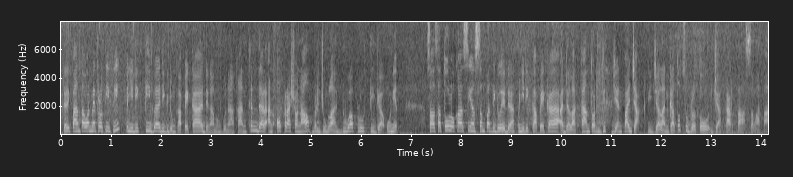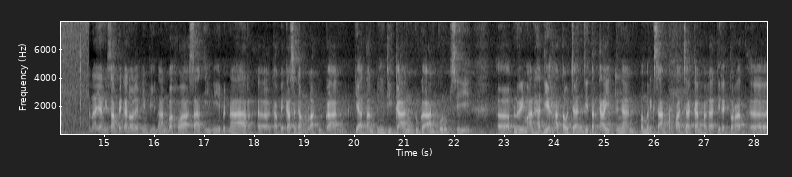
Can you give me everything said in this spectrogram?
Dari pantauan Metro TV, penyidik tiba di gedung KPK dengan menggunakan kendaraan operasional berjumlah 23 unit. Salah satu lokasi yang sempat digeledah penyidik KPK adalah kantor Ditjen Pajak di Jalan Gatot Subroto, Jakarta Selatan. Karena yang disampaikan oleh pimpinan bahwa saat ini benar eh, KPK sedang melakukan kegiatan penyidikan dugaan korupsi eh, penerimaan hadiah atau janji terkait dengan pemeriksaan perpajakan pada Direktorat eh,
